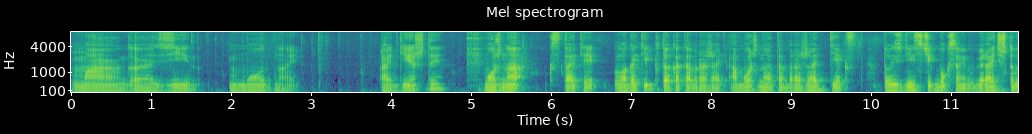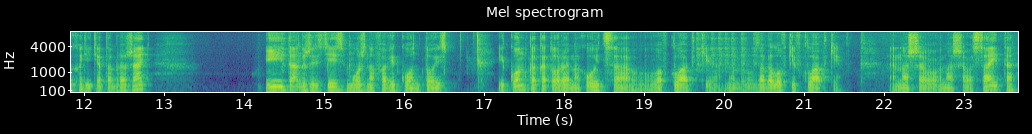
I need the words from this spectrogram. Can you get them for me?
магазин модной одежды. Можно, кстати, логотип так отображать, а можно отображать текст. То есть здесь с чекбоксами выбираете, что вы хотите отображать. И также здесь можно favicon, то есть иконка, которая находится во вкладке, в заголовке вкладки нашего, нашего сайта.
